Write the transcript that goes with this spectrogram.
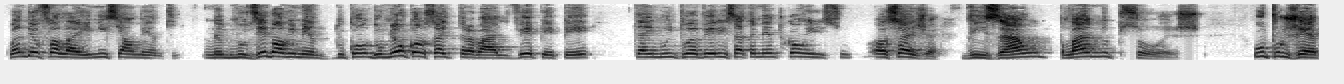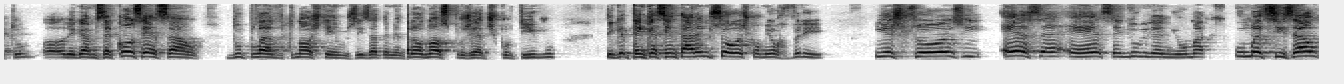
quando eu falei inicialmente no, no desenvolvimento do, do meu conceito de trabalho, VPP, tem muito a ver exatamente com isso. Ou seja, visão, plano, pessoas. O projeto, digamos, a concepção do plano que nós temos exatamente para o nosso projeto esportivo tem que assentar em pessoas, como eu referi e as pessoas, e essa é, sem dúvida nenhuma, uma decisão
